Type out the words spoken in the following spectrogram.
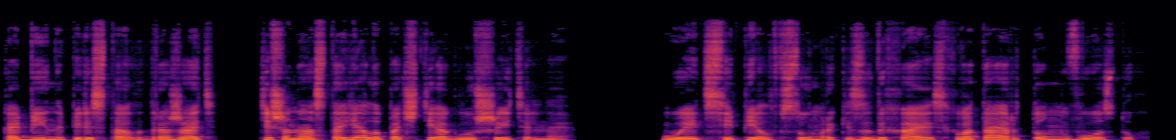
Кабина перестала дрожать, тишина стояла почти оглушительная. Уэйд сипел в сумраке, задыхаясь, хватая ртом воздух.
